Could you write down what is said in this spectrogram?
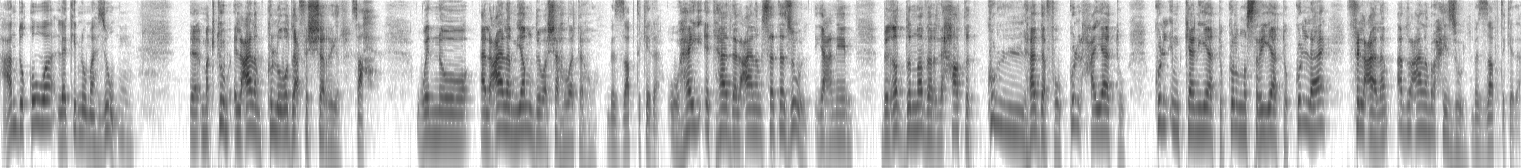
عنده قوة لكنه مهزوم. آه، مكتوب العالم كله وضع في الشرير. صح. وإنه العالم يمضي وشهوته. بالظبط كده. وهيئة هذا العالم ستزول. يعني بغض النظر اللي حاطط كل هدفه كل حياته كل إمكانياته كل مصرياته كلها في العالم هذا العالم رح يزول. بالظبط كده.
